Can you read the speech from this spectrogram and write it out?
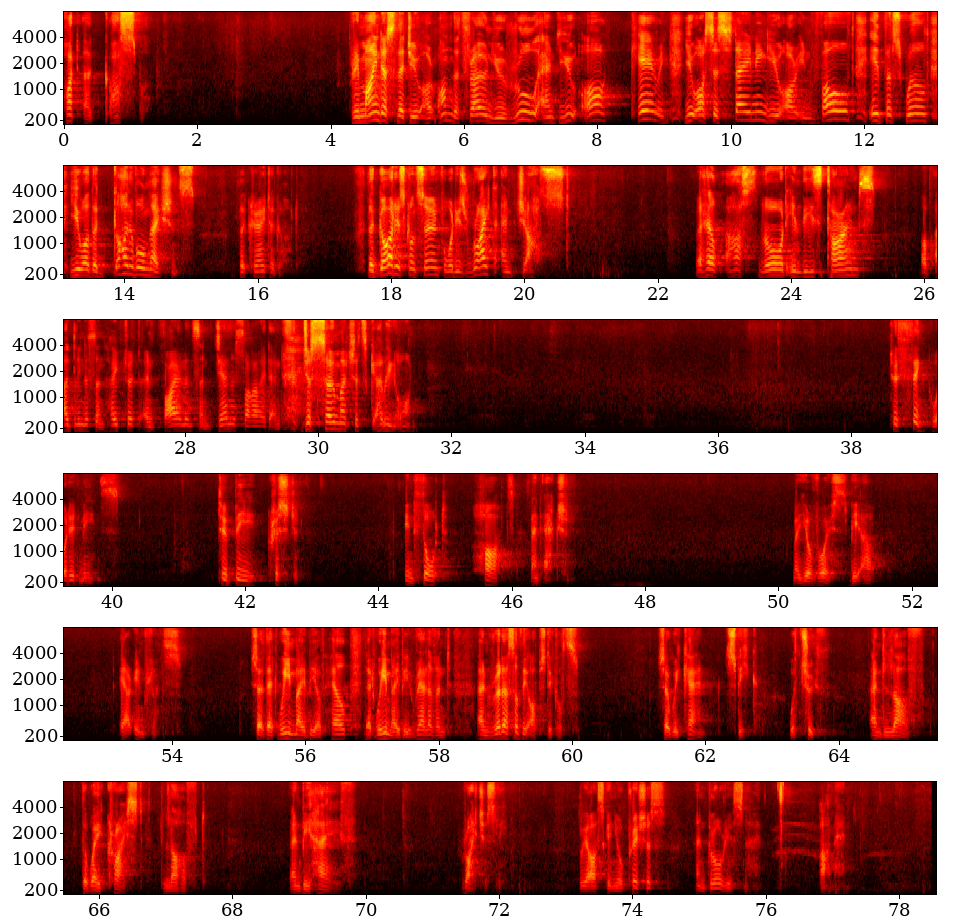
what a gospel. Remind us that you are on the throne, you rule, and you are caring, you are sustaining, you are involved in this world. You are the God of all nations, the Creator God that God is concerned for what is right and just. Help us, Lord, in these times of ugliness and hatred and violence and genocide and just so much that's going on. To think what it means to be Christian in thought, heart, and action. May your voice be our, our influence so that we may be of help, that we may be relevant, and rid us of the obstacles so we can speak with truth and love the way Christ loved and behave righteously. We ask in your precious and glorious name. Amen.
